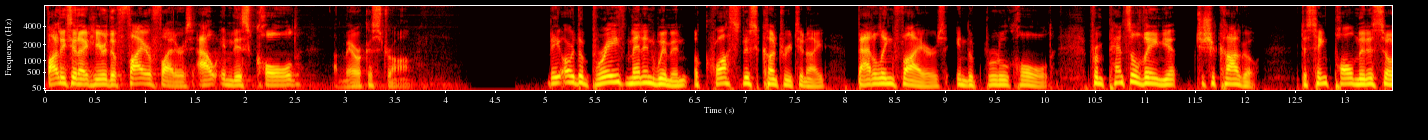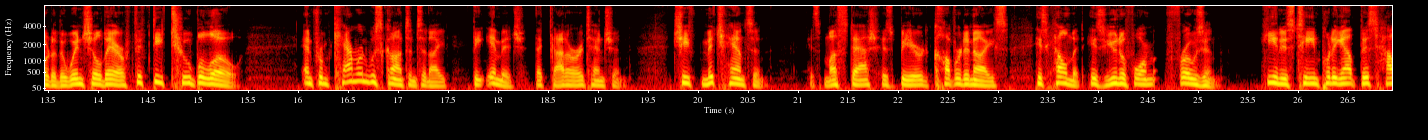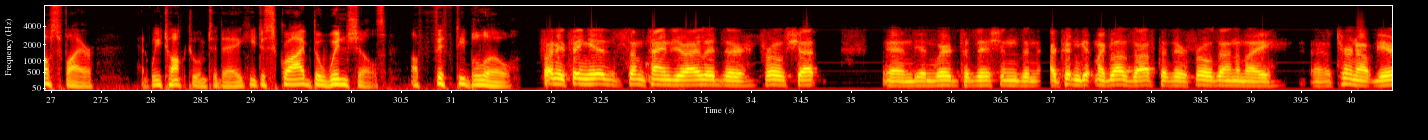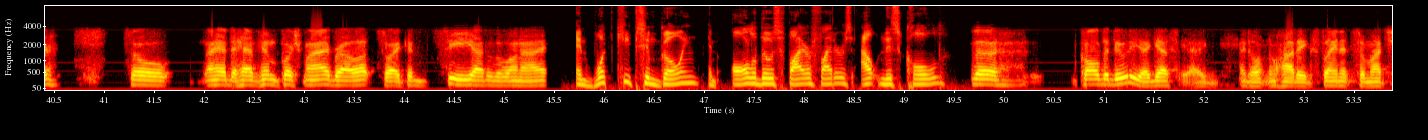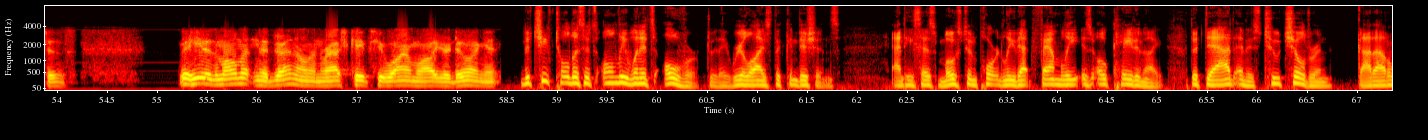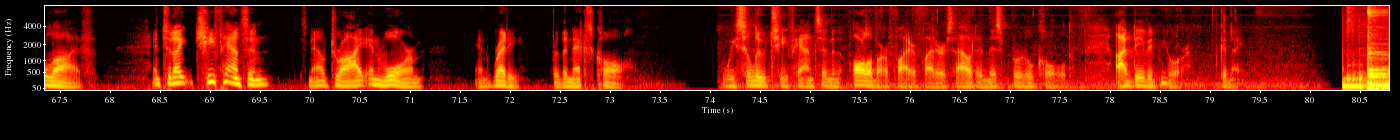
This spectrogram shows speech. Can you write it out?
Finally tonight here, the firefighters out in this cold, America strong. They are the brave men and women across this country tonight battling fires in the brutal cold. From Pennsylvania to Chicago to St. Paul, Minnesota, the wind chill there 52 below. And from Cameron, Wisconsin tonight, the image that got our attention. Chief Mitch Hansen, his mustache, his beard covered in ice, his helmet, his uniform frozen. He and his team putting out this house fire. And we talked to him today. He described the wind chills of 50 below. Funny thing is, sometimes your eyelids are froze shut and in weird positions, and I couldn't get my gloves off because they were froze onto my uh, turnout gear. So I had to have him push my eyebrow up so I could see out of the one eye. And what keeps him going and all of those firefighters out in this cold? The call to duty, I guess. I, I don't know how to explain it so much as the heat of the moment and the adrenaline rush keeps you warm while you're doing it. The chief told us it's only when it's over do they realize the conditions. And he says most importantly, that family is okay tonight. The dad and his two children got out alive. And tonight, Chief Hansen is now dry and warm and ready for the next call. We salute Chief Hansen and all of our firefighters out in this brutal cold. I'm David Muir. Good night.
